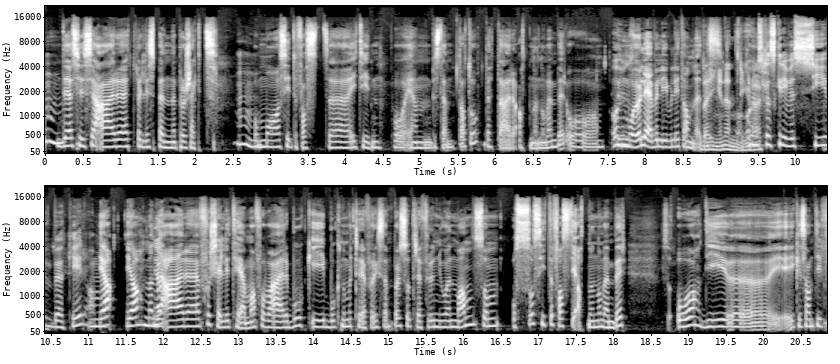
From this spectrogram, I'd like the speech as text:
um, det syns jeg er et veldig spennende prosjekt. Om å sitte fast eh, i tiden på en bestemt dato. Dette er 18. november, og Og hun- hun må jo leve livet litt annerledes. Det er ingen Og der. hun der. skal skrive syv bøker om Ja, ja, men Ja. det er forskjellige forskjellig tema for hver bok. I bok nummer tre for eksempel, så treffer hun jo en mann som også sitter fast i 18. november. Så- Og de, eh, ikke sant, de,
